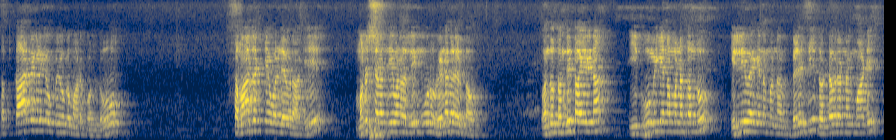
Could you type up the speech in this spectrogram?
ಸತ್ಕಾರ್ಯಗಳಿಗೆ ಉಪಯೋಗ ಮಾಡಿಕೊಂಡು ಸಮಾಜಕ್ಕೆ ಒಳ್ಳೆಯವರಾಗಿ ಮನುಷ್ಯನ ಜೀವನದಲ್ಲಿ ಮೂರು ಋಣಗಳಿರ್ತಾವೆ. ಒಂದು ತಂದೆ ತಾಯಿ ಈ ಭೂಮಿಗೆ ನಮ್ಮನ್ನ ತಂದು, ಇಲ್ಲಿವರೆಗೆ ನಮ್ಮನ್ನ ಬೆಳೆಸಿ, ದೊಡ್ಡವರನ್ನಾಗಿ ಮಾಡಿ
